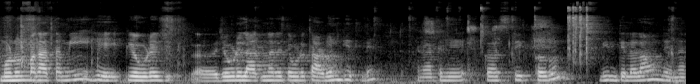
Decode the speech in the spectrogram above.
म्हणून मग आता मी हे एवढे जेवढे लागणार आहे तेवढे काढून घेतले. आणि आता हे कट स्टिक करून भिंतीला लावून देणार.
